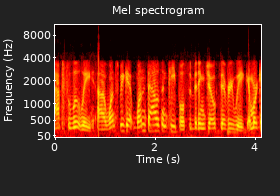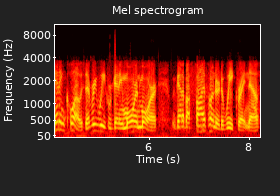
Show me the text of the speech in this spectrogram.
Absolutely. Uh, once we get 1,000 people submitting jokes every week, and we're getting close. Every week we're getting more and more. We've got about 500 a week right now,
